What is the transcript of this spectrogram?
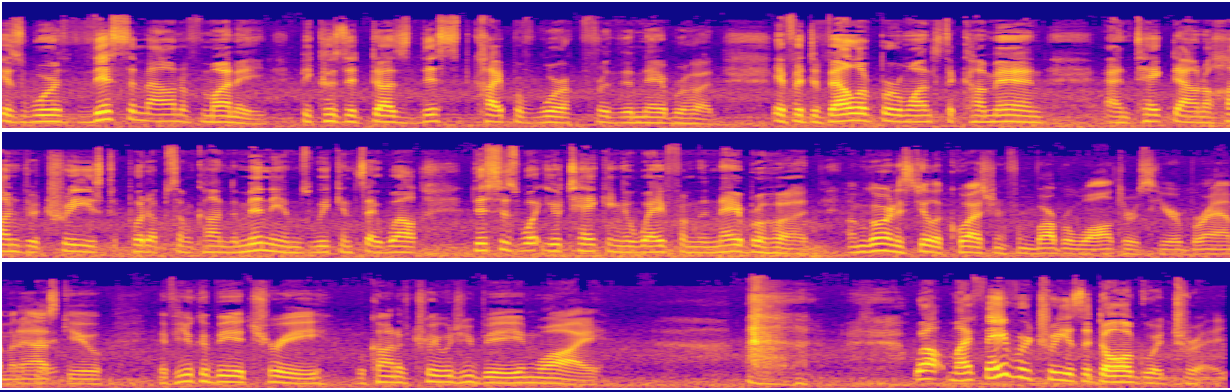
is worth this amount of money because it does this type of work for the neighborhood. If a developer wants to come in and take down 100 trees to put up some condominiums, we can say, well, this is what you're taking away from the neighborhood. I'm going to steal a question from Barbara Walters here, Bram, and okay. ask you if you could be a tree, what kind of tree would you be and why? well, my favorite tree is a dogwood tree.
